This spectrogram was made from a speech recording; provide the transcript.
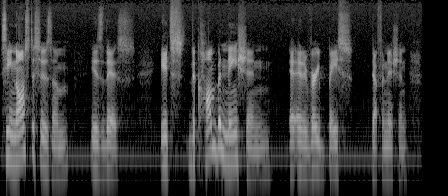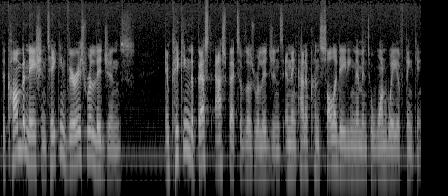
See, Gnosticism is this it's the combination, at a very base definition, the combination, taking various religions and picking the best aspects of those religions and then kind of consolidating them into one way of thinking.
